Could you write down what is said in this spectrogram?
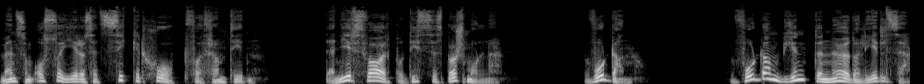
men som også gir oss et sikkert håp for framtiden. Den gir svar på disse spørsmålene. Hvordan? Hvordan begynte nød og lidelse?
